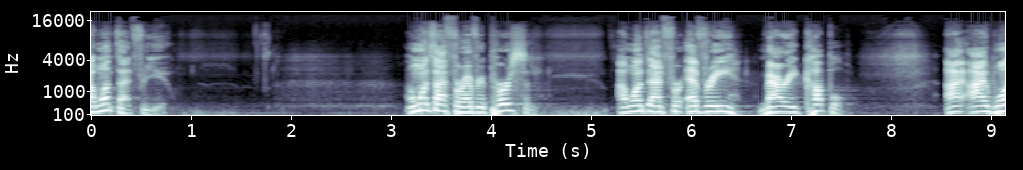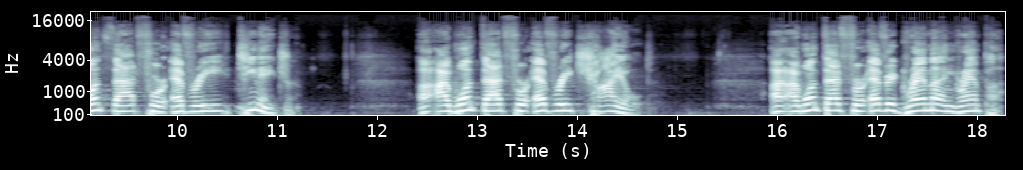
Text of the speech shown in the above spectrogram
I want that for you. I want that for every person. I want that for every married couple. I, I want that for every teenager. I, I want that for every child. I, I, want that for every grandma and grandpa.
